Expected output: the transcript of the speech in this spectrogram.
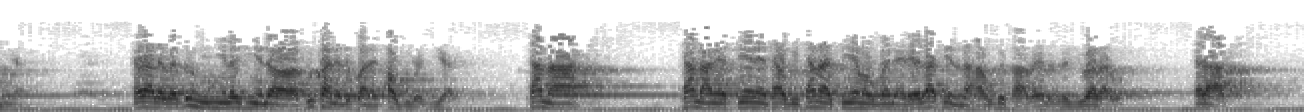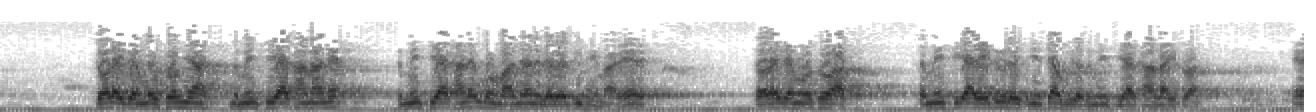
မြင်ရအဲ့ဒါလည်းပဲသူမြင်မြင်လို့ရှိရင်တော့ဒုက္ခနဲ့ဒုက္ခနဲ့ထောက်ပြီးတော့ကြည့်ရတယ်ချမ်းသာချမ်းသာနဲ့ဆင်းရဲနဲ့ထောက်ပြီးချမ်းသာဆင်းရဲမဟုတ်ဘဲနဲ့ရေလားဖြစ်နေတာဟာဥပ္ပခါပဲလို့ယူရတာကိုအဲ့ဒါတော်လိုက်တဲ့မုတ်ဆိုးများသမင်းချီယာခန္ဓာနဲ့သ မင်းချီယာခန္ဓာဥပမာများနဲ့လည်းပဲသိနိုင်ပါတယ်တဲ့တော်လိုက်တဲ့မုတ်ဆိုးကသမင်းချီယာတွေတွေ့လို့ရှိရင်ကြောက်ပြီးတော့သမင်းချီယာခံလိုက်သွားအဲ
